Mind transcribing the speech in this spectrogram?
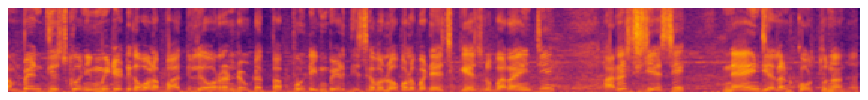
కంప్లైంట్ తీసుకొని ఇమ్మీడియట్గా వాళ్ళ బాధ్యులు ఎవరంటే ఉంటే తప్పు ఉంటే ఇమ్మీడియట్ తీసుకొని లోపల పడేసి కేసులు బరాయించి అరెస్ట్ చేసి న్యాయం చేయాలని కోరుతున్నాను.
